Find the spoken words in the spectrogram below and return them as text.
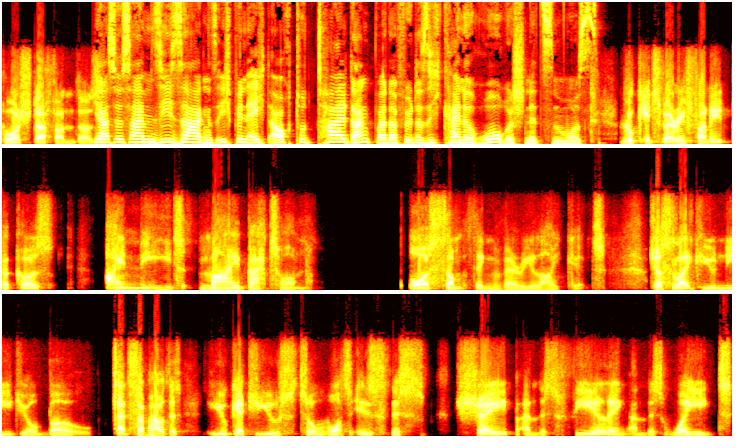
poor Stefan does. Ja, Sir Simon, Sie sagen es. Ich bin echt auch total dankbar dafür, dass ich keine Rohre schnitzen muss. Look, it's very funny because I need my baton. Or something very like it, just like you need your bow. And somehow this you get used to what is this shape and this feeling and this weight.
